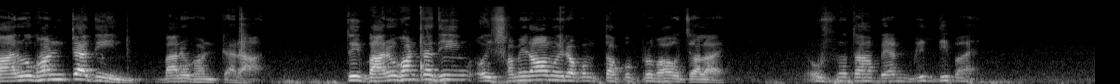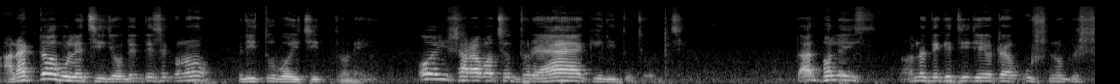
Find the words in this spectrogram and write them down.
বারো ঘণ্টা দিন, বারো ঘণ্টা রাত। তো বারো ঘণ্টা দিন ওই সমেরম ওই রকম তাপপ্রবাহ চলায়, উষ্ণতা বৃদ্ধি পায়। আর একটাও বলেছি যে ওদের দেশে কোনো ঋতু বৈচিত্র্য নেই। ওই সারা বছর ধরে একই ঋতু চলছে। তার ফলে আমরা দেখেছি যে ওটা উষ্ণ গ্রীষ্ম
